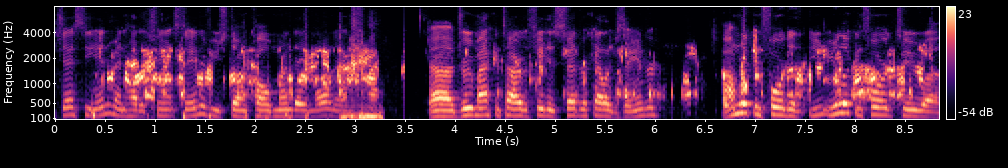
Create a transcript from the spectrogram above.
Jesse Inman had a chance to interview Stone Cold Monday morning. Uh, Drew McIntyre defeated Cedric Alexander. I'm looking forward to you, you're looking forward to uh,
